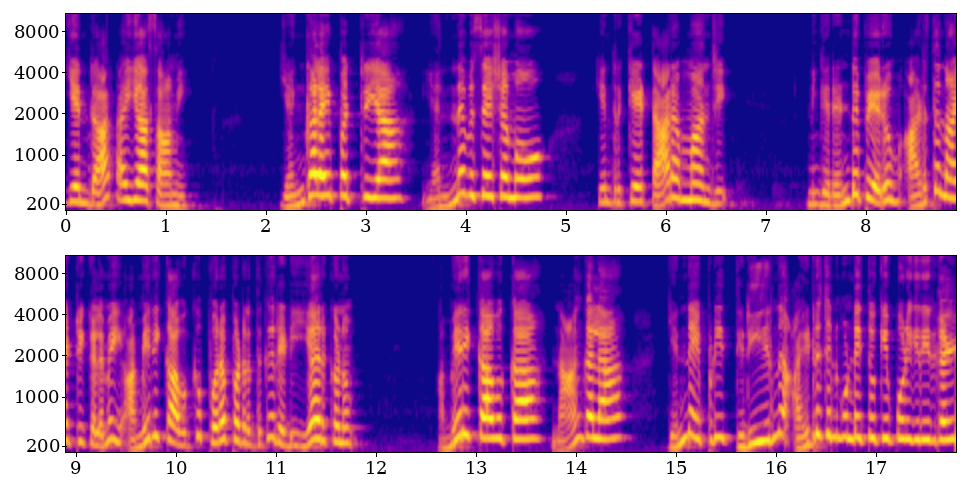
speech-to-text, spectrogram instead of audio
என்றார் ஐயாசாமி எங்களை பற்றியா? என்ன விசேஷமோ? என்று கேட்டார் அம்மாஞ்சி. நீங்க ரெண்டு பேரும் அடுத்த ஞாயிற்றுக்கிழமை அமெரிக்காவுக்கு புறப்படுறதுக்கு ரெடியா இருக்கணும். அமெரிக்காவுக்கா? நாங்களா? என்ன இப்படி திடீர்னு ஹைட்ரஜன் குண்டை தூக்கி போடுகிறீர்கள்?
